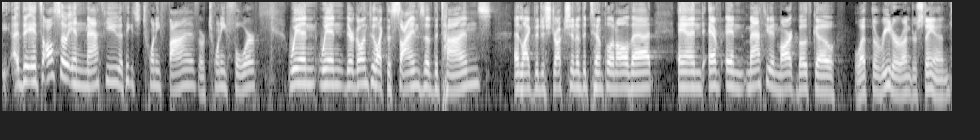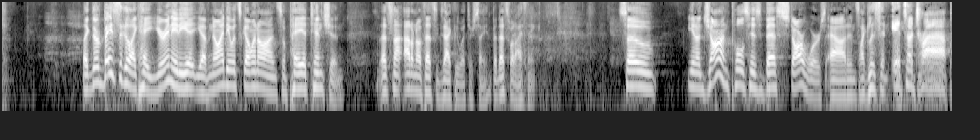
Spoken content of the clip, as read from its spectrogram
It's also in Matthew, I think it's 25 or 24, when, when they're going through like the signs of the times and like the destruction of the temple and all that. And, and Matthew and Mark both go, let the reader understand. Like they're basically like, hey, you're an idiot. You have no idea what's going on, so pay attention. That's not, I don't know if that's exactly what they're saying, but that's what I think. So, you know, John pulls his best Star Wars out and it's like, listen, it's a trap.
